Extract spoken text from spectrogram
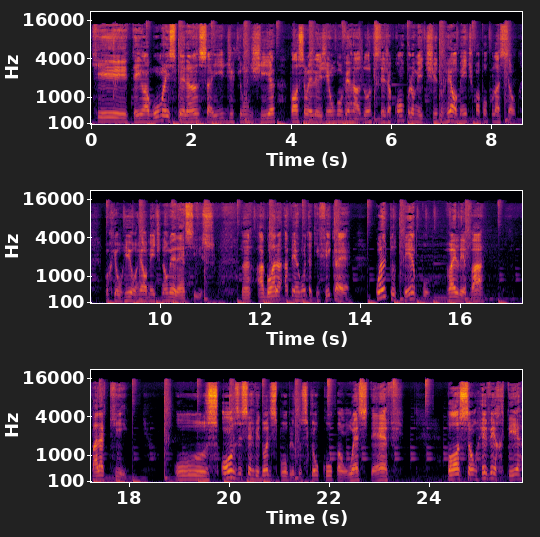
que tem alguma esperança aí de que um dia possam eleger um governador que esteja comprometido realmente com a população, porque o Rio realmente não merece isso. Né? Agora a pergunta que fica é: quanto tempo vai levar para que os 11 servidores públicos que ocupam o STF possam reverter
